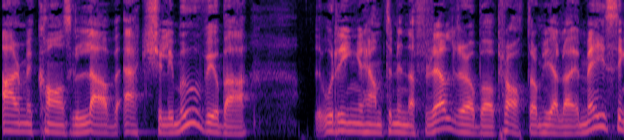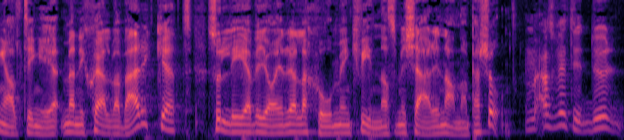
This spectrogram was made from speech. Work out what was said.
amerikansk love actually movie och bara och ringer hem till mina föräldrar och bara pratar om hur jävla amazing allting är. Men i själva verket så lever jag i en relation med en kvinna som är kär i en annan person. Men alltså vet du, du,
